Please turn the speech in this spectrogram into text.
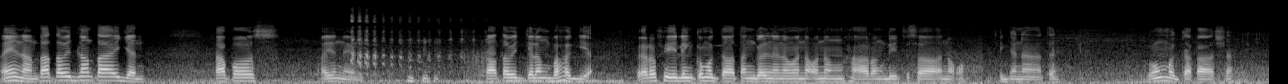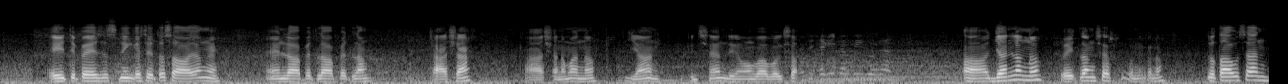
Ayun lang, tatawid lang tayo dyan. Tapos, ayun na yun. tatawid ka lang bahagya. Pero feeling ko magtatanggal na naman ako ng harang dito sa ano ko. Tignan natin. Kung magkakasya. 80 pesos din kasi ito, sayang eh. Ayun, lapit-lapit lang. Kasya? Kasya naman, no? Yan. Goods yan, di naman babagsak. Ah, dyan lang, no? Wait lang, sir. Kunin ko na. 2,000.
